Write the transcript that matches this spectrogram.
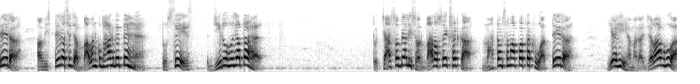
तेरह। अब इस तेरह से जब बावन को भाग देते हैं तो शेष ज़ीरो हो जाता है। तो 442 और 1261 का महत्तम समापर्तक हुआ तेरह। यही हमारा जवाब हुआ।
